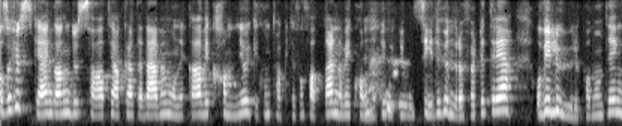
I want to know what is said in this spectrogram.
Og så husker jeg en gang du sa til akkurat det der med Monica, vi kan jo ikke kontakte forfatteren når vi kommer til side 143 og vi lurer på noen ting.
